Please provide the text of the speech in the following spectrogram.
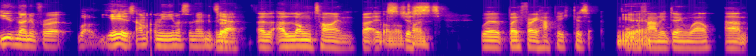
You've known him for well years. I mean, you must have known him for yeah, a, a long time, but it's long time. just we're both very happy because all yeah. the family doing well. Um,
